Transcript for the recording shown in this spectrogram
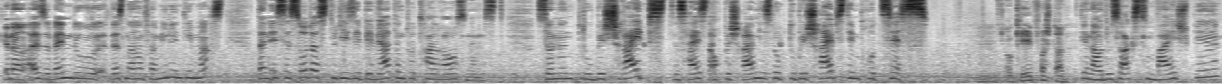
Genau, also wenn du das nach einem Familienteam machst, dann ist es so, dass du diese Bewertung total rausnimmst, sondern du beschreibst, das heißt auch beschreibendes Lob, du beschreibst den Prozess. Okay, verstanden. Genau, du sagst zum Beispiel,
